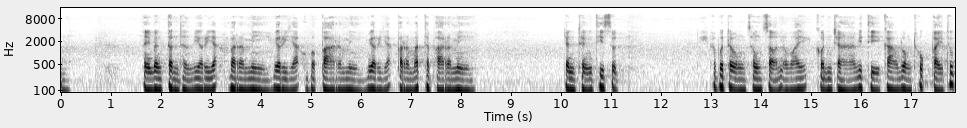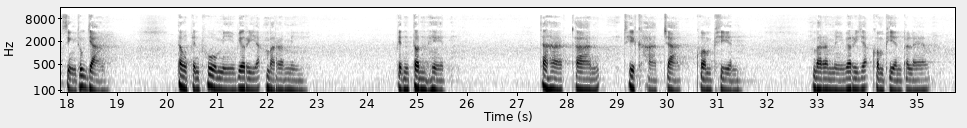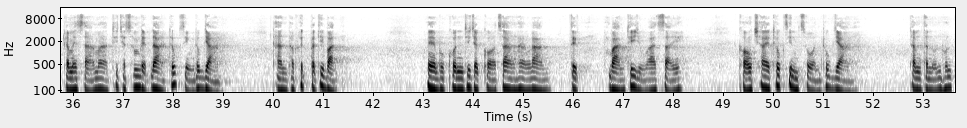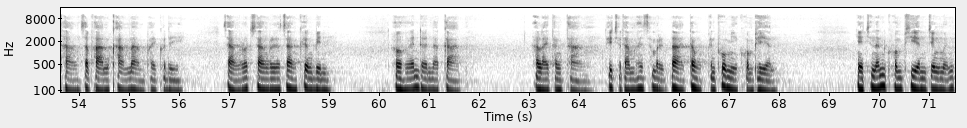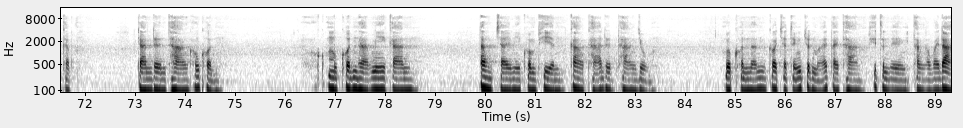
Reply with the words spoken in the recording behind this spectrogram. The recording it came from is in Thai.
ในเบื้องต้นท่านวิริยะบารมี วิริยะอุปปารมี วิริยะปรมัตถบารมี จนถึงที่สุดพระพุทธองค์ทรงสอนเอาไว้ คนจะหาวิธีก้าวล่วงทุกไปทุกสิ่งทุกอย่าง ต้องเป็นผู้มีวิริยบารมี เป็นต้นเหตุ ถ้าหากการที่ขาดจากความเพียรบารมีวิริยะความเพียรไปแล้ว ก็ไม่สามารถที่จะสำเร็จได้ทุกสิ่งทุกอย่าง การประพฤติปฏิบัติ แม่บุคคลที่จะก่อสร้างห้างลามตึกบ้านที่อยู่อาศัย ของใช้ทุกสิ้นส่วนทุกอย่างทำถนนหนทางสะพานข้ามน้ำไปก็ดี สร้างรถสร้างเรือสร้างเครื่องบินเอาเหินเดินอากาศ อะไรต่างๆ ที่จะทำให้สำเร็จได้ต้องเป็นผู้มีความเพียรเหตุฉะนั้นความเพียรจึงเหมือนกับการเดินทางของคนบุคคลหากมีการ ตั้งใจมีความเพียรก้าวขาเดินทางอยู่ บุคคลนั้นก็จะถึงจุดหมายปลายทางที่ตนเองตั้งเอาไว้ได้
